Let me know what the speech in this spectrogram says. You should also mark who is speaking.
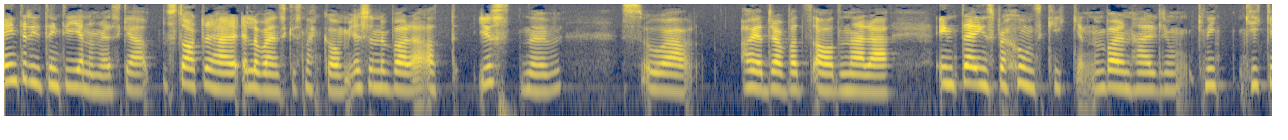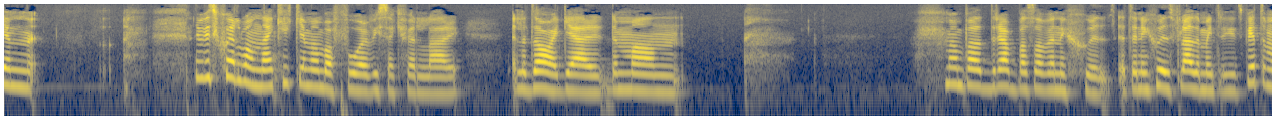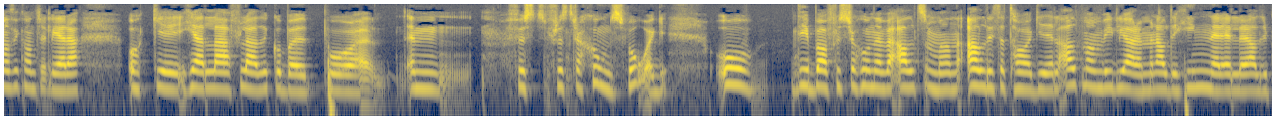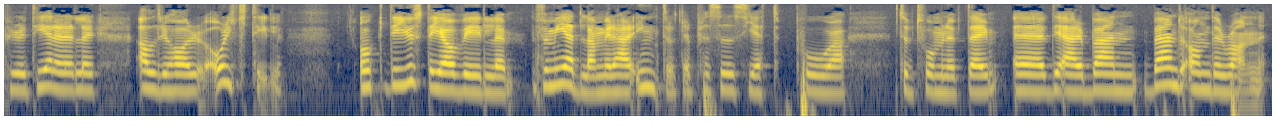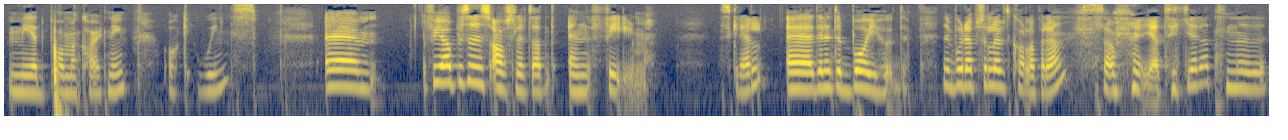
Speaker 1: Jag har inte riktigt tänkt igenom hur jag ska starta det här eller vad jag ska snacka om. Jag känner bara att just nu så har jag drabbats av den här, inte inspirationskicken, men bara den här liksom, kicken. Ni vet själva om den här kicken man bara får vissa kvällar eller dagar där man man bara drabbas av energi. Ett energiflöde man inte riktigt vet hur man ska kontrollera och eh, hela flödet går bara ut på en frustrationsvåg. Och det är bara frustration över allt som man aldrig tar tag i eller allt man vill göra men aldrig hinner eller aldrig prioriterar eller aldrig har ork till. Och det är just det jag vill förmedla med det här introt jag precis gett på typ två minuter. Eh, det är Band, Band on the Run med Paul McCartney och Wings. Eh, för jag har precis avslutat en film. Skräll. Eh, den heter Boyhood. Ni borde absolut kolla på den. Som jag tycker att ni...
